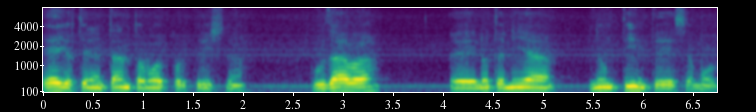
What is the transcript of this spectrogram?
Ellos tienen tanto amor por Krishna Udava eh, no tenía ni un tinte de ese amor.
